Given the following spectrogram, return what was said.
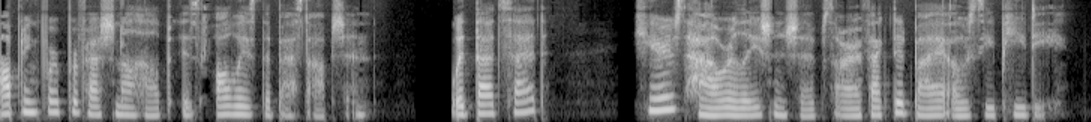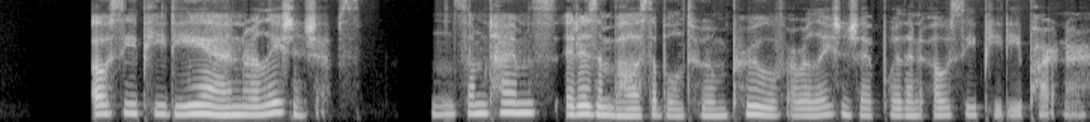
opting for professional help is always the best option. With that said, here's how relationships are affected by OCPD. OCPD and relationships. Sometimes it isn't possible to improve a relationship with an OCPD partner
